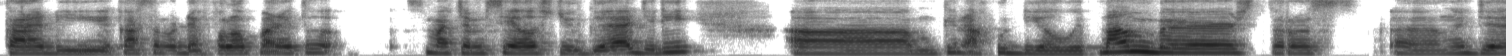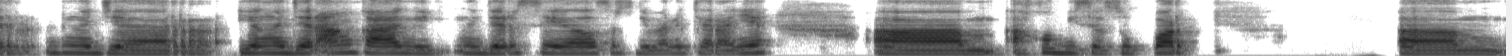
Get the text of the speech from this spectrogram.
sekarang di customer development itu semacam sales juga. Jadi uh, mungkin aku deal with numbers, terus uh, ngejar ngejar yang ngejar angka, ngejar sales, terus gimana caranya um, aku bisa support um,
